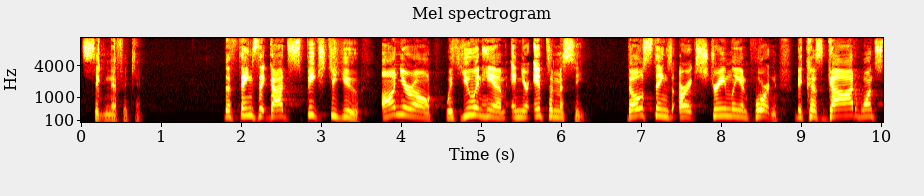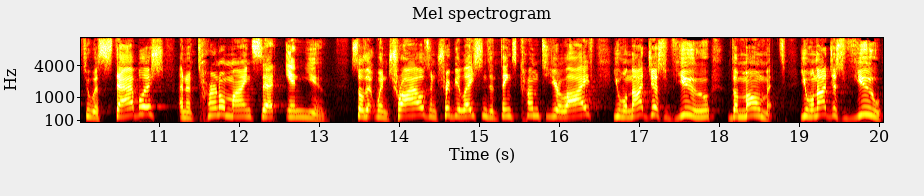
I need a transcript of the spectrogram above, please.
significant. the things that God speaks to you on your own with you and Him in your intimacy. Those things are extremely important because God wants to establish an eternal mindset in you so that when trials and tribulations and things come to your life, you will not just view the moment. You will not just view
